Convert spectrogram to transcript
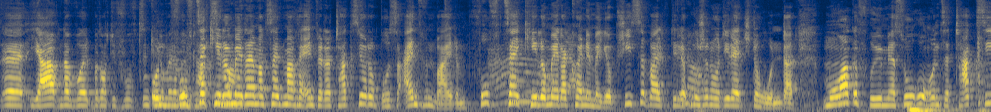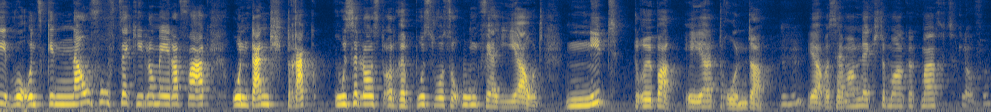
ja. äh, ja, und da wollten wir doch die 15 Und Kilometer dem 15 Taxi Kilometer haben wir gesagt, machen entweder Taxi oder Bus, eins von beidem. 15 Ah, Kilometer ja. können wir ja beschissen, weil die Genau. muss ja nur die letzten 100. Morgen früh, wir suchen uns ein Taxi, wo uns genau 15 Kilometer fährt und dann strack rauslässt oder ein Bus, wo so ungefähr hier haut. Nicht drüber, eher drunter. Mhm. Ja, was haben wir am nächsten Morgen gemacht? Laufe.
